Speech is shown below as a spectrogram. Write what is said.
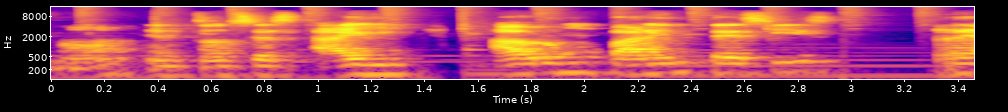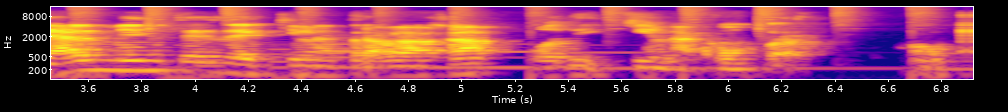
¿no? Entonces ahí abro un paréntesis realmente es de quien la trabaja o de quien la compró. Ok,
